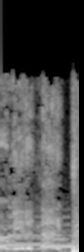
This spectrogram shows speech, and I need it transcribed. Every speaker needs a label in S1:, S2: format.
S1: call me the night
